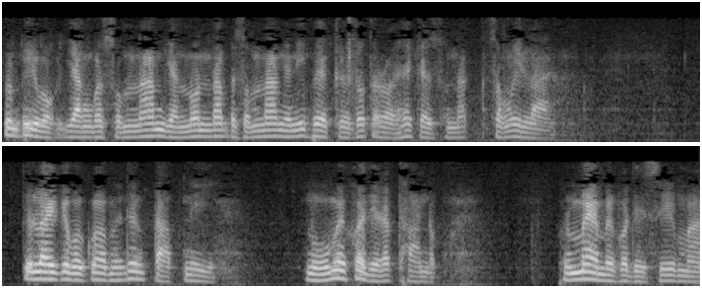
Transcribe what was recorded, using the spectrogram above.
คุณพี่บอกยังผสมน้ำอย่างน้นน้ำผสมน้ำอย่างนี้เพื่อเกิดรสอร่อยให้แก่สุนัขสองเวลาอะไรก็บอกว่าเป็นเรื่องตับนี่ หนูไม่ค่อยได้รับทานหรอกคุณแม่ไม่ค่อยได้ซื้อมา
